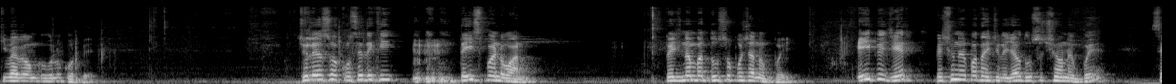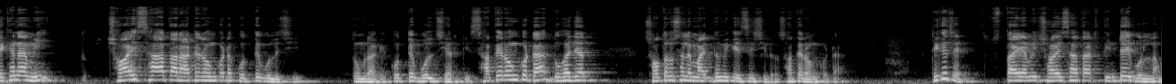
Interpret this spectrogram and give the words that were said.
কীভাবে অঙ্কগুলো করবে। চলে এসো কোষে দেখি, তেইশ পয়েন্ট ওয়ান পেজ নাম্বার দুশো পঁচানব্বই। এই পেজের পেছনের পাতায় চলে যাও, দুশো ছিয়ানব্বই। সেখানে আমি ছয়, সাত আর আটের অঙ্কটা করতে বলেছি তোমরা আগে, করতে বলছি আর কি। সাতের অঙ্কটা দু হাজার সতেরো সালে মাধ্যমিকে এসেছিল, সাতের অঙ্কটা। ঠিক আছে? তাই আমি ছয়, সাত, আট তিনটাই বললাম।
